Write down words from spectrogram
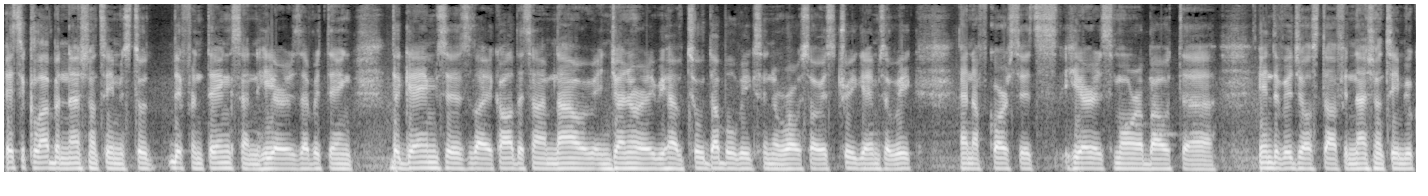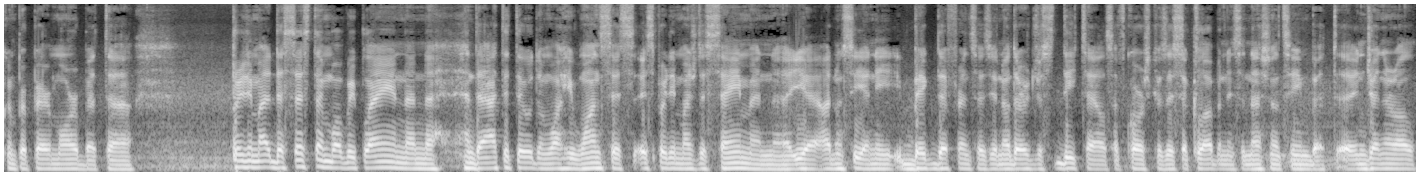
it's a club and national team is two different things, and here is everything. The games is like all the time now. In January, we have two double weeks in a row, so it's three games a week, and of course, it's here it's more about uh, individual stuff. In national team, you can prepare more, but. Pretty much the system what we play and and the attitude and what he wants is, is pretty much the same. And uh, yeah i don't see any big differences. You know there are just details of course because it's a club and it's a national team. But uh, in general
